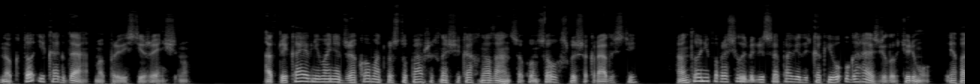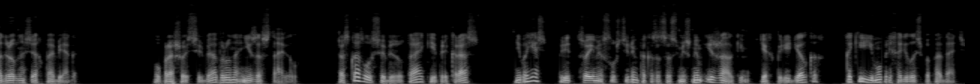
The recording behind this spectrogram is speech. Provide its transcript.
Но кто и когда мог провести женщину? Отвлекая внимание Джакома от проступавших на щеках наланца пунцовых вспышек радости, Антони попросил беглеца поведать, как его угораздило в тюрьму, и о подробностях побега. Упрашивать себя Бруно не заставил. Рассказывал все без утайки и прекрас, не боясь перед своими слушателями показаться смешным и жалким в тех переделках, какие ему приходилось попадать.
